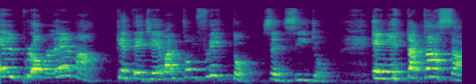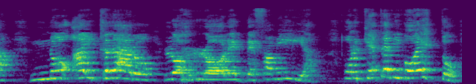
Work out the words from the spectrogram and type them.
el problema que te lleva al conflicto? Sencillo en esta casa no hay claro los roles de familia. ¿Por qué te digo esto?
